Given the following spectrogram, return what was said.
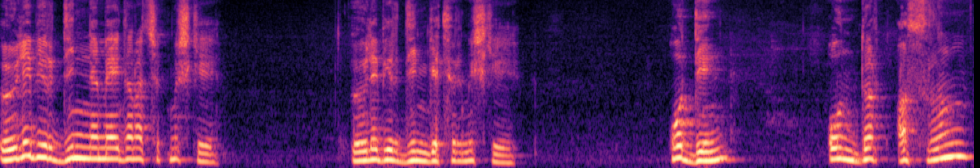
öyle bir dinle meydana çıkmış ki öyle bir din getirmiş ki o din 14 asrın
